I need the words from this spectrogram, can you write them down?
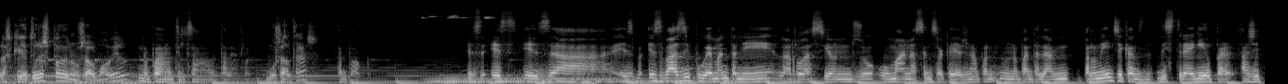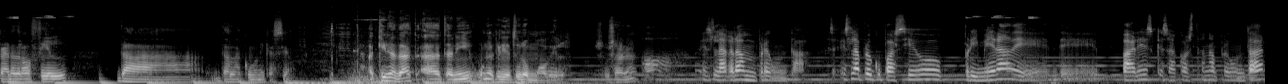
Les criatures poden usar el mòbil? no poden utilitzar el telèfon, Vosaltres? tampoc. És, és, és, uh, és, és bàsic poder mantenir les relacions hu- humanes sense que hi hagi una, una pantalla pel mig i que ens distregui o per, faci perdre el fil de, de la comunicació. A quina edat ha de tenir una criatura mòbil, Susana? Oh, és la gran pregunta. És la preocupació primera de, de pares que s'acosten a preguntar.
